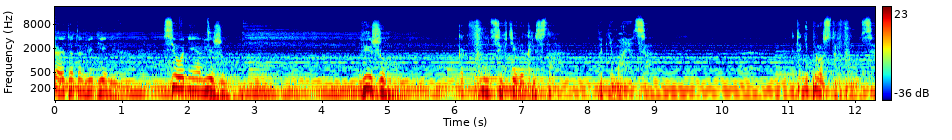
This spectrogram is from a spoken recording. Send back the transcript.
Опускает это видение. Сегодня я вижу, вижу, как функции в теле Христа поднимаются. Это не просто функция.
